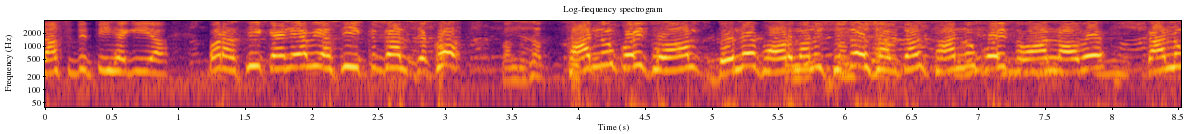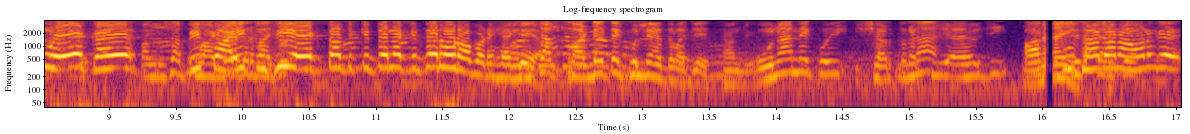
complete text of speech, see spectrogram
ਦੱਸ ਦਿੱਤੀ ਹੈਗੀ ਆ। ਪਰ ਅਸੀਂ ਕਹਿੰਦੇ ਆ ਵੀ ਅਸੀਂ ਇੱਕ ਗੱਲ ਦੇਖੋ ਸਾਨੂੰ ਕੋਈ ਸਵਾਲ ਦੋਨੇ ਫਾਰਮਾਂ ਨੂੰ ਸਿੱਧੇ ਸ਼ਬਦਾਂ ਸਾਨੂੰ ਕੋਈ ਸਵਾਲ ਨਾ ਹੋਵੇ ਕੱਲ ਨੂੰ ਇਹ ਕਹੇ ਵੀ ਭਾਈ ਤੁਸੀਂ ਏਕਤਾ 'ਚ ਕਿਤੇ ਨਾ ਕਿਤੇ ਰੋੜਾ ਬੜੇ ਹੈਗੇ ਆ। ਤੁਹਾਡੇ ਤੇ ਖੁੱਲੇ ਆ ਦਰਵਾਜ਼ੇ। ਉਹਨਾਂ ਨੇ ਕੋਈ ਸ਼ਰਤ ਰੱਖੀ ਹੈ ਇਹੋ ਜੀ ਆਗੂ ਸਾਹਿਬਾਨ ਆਉਣਗੇ।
